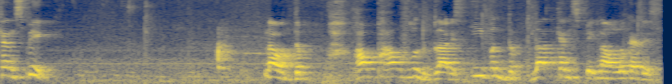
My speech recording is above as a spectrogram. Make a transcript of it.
can speak. Now, the how powerful the blood is. Even the blood can speak. Now look at this.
